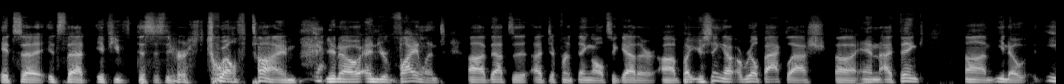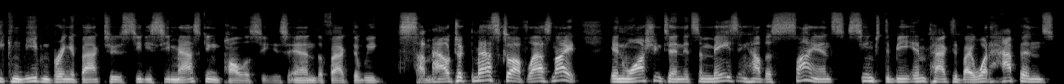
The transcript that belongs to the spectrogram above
it's uh, it's that if you've this is your 12th time you know and you're violent uh, that's a, a different thing altogether uh, but you're seeing a, a real backlash uh, and i think um, you know, you can even bring it back to CDC masking policies and the fact that we somehow took the masks off last night in Washington. It's amazing how the science seems to be impacted by what happens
